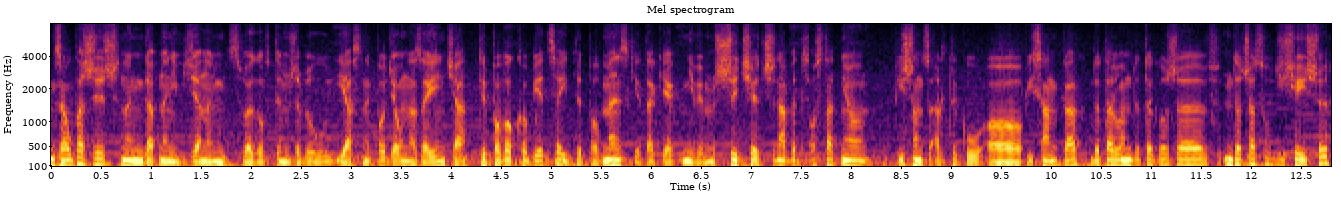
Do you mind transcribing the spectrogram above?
Zauważ, że jeszcze no niedawno nie widziano nic złego w tym, że był jasny podział na zajęcia typowo kobiece i typowo męskie, tak jak, nie wiem, szycie, czy nawet ostatnio pisząc artykuł o pisankach, dotarłem do tego, że do czasów dzisiejszych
